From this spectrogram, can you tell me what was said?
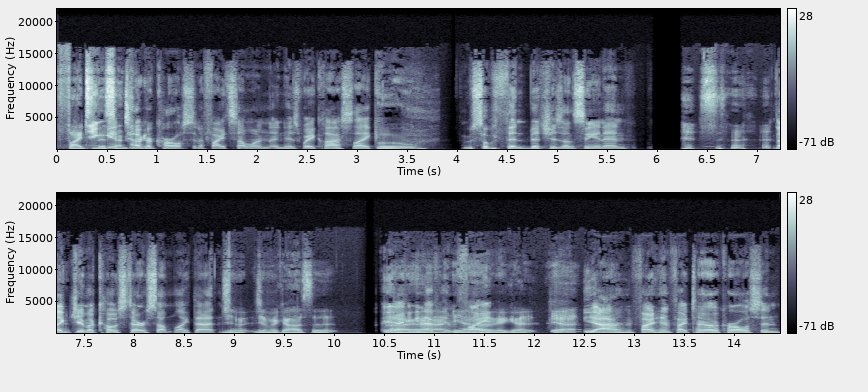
Fights of the get century. Tucker Carlson to fight someone in his weight class, like Ooh. some thin bitches on CNN, like Jim Acosta or something like that. Jim Acosta. Yeah, you can have him yeah, fight. That'd be good. Yeah. Yeah, fight him, fight Tucker Carlson.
